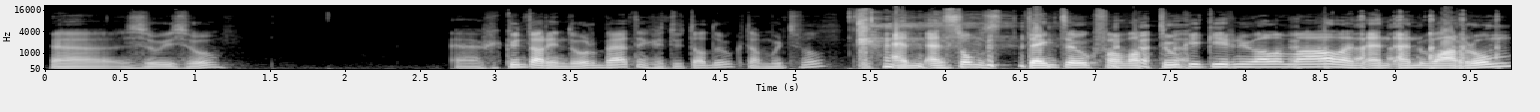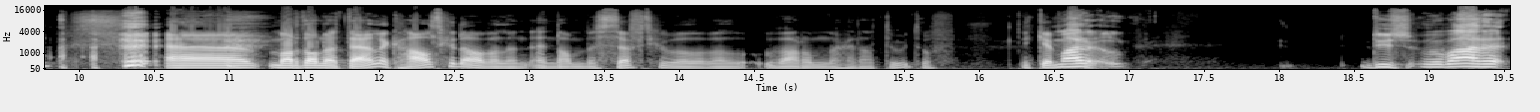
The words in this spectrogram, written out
eh, sowieso. Eh, je kunt daarin doorbijten, je doet dat ook, dat moet wel. En, en soms denkt je ook van, wat doe ik hier nu allemaal en, en, en waarom? Eh, maar dan uiteindelijk haalt je dat wel en, en dan beseft je wel, wel waarom dat je dat doet. Of, ik heb, Maar, dus we waren,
